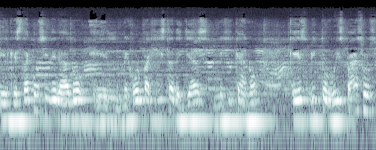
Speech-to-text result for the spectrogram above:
el que está considerado el mejor bajista de jazz mexicano, es Víctor Ruiz Pasos.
